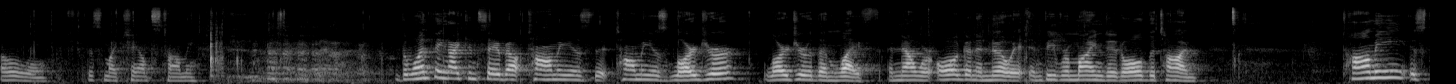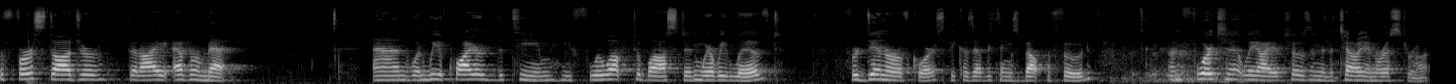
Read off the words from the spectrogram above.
Oh, is my chance, Tommy. the one thing I can say about Tommy is that Tommy is larger larger than life. And now we're all going to know it and be reminded all the time. Tommy is the first Dodger that I ever met. And when we acquired the team, he flew up to Boston, where we lived, for dinner, of course, because everything's about the food. Unfortunately, I had chosen an Italian restaurant.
